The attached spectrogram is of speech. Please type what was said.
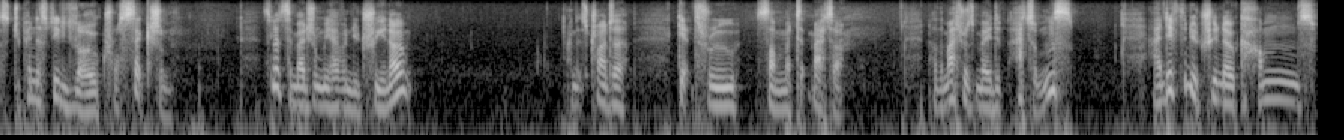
stupendously low cross-section. So let's imagine we have a neutrino and it's trying to get through some matter. Now the matter is made of atoms and if the neutrino comes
